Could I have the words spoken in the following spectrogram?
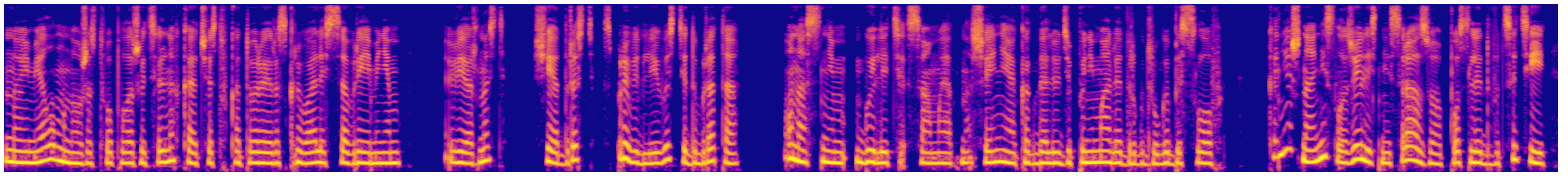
но имел множество положительных качеств, которые раскрывались со временем. Верность, щедрость, справедливость и доброта. У нас с ним были те самые отношения, когда люди понимали друг друга без слов. Конечно, они сложились не сразу, а после двадцати —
